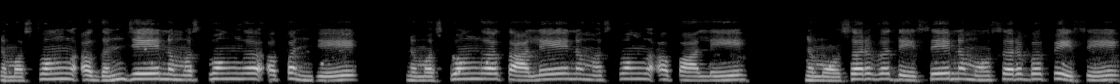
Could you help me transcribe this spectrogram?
ਨਮਸਤਵੰ ਅਗੰਜੇ ਨਮਸਤਵੰ ਅਪੰਜੇ ਨਮਸਤਵੰ ਕਾਲੇ ਨਮਸਤਵੰ ਅਪਾਲੇ ਨਮੋ ਸਰਬ ਦੇਸੇ ਨਮੋ ਸਰਬ ਭੇਸੇ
